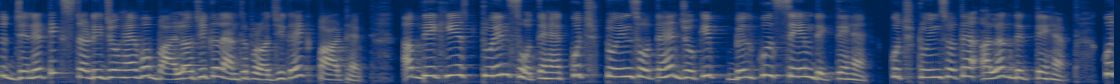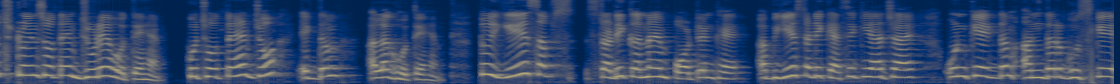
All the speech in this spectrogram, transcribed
तो जेनेटिक स्टडी जो है, वो बायोलॉजिकल एंथ्रोपोलॉजी का एक पार्ट है। अब देखिए ट्विंस होते हैं। कुछ ट्विंस होते हैं जो कि बिल्कुल सेम दिखते हैं। कुछ ट्विंस होते हैं, अलग दिखते हैं। कुछ ट्विंस होते हैं, जुड़े होते हैं। कुछ होते हैं जो एकदम अलग होते हैं। तो ये सब स्टडी करना इंपॉर्टेंट है। अब ये स्टडी कैसे किया जाए? उनके एकदम अंदर घुस के,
